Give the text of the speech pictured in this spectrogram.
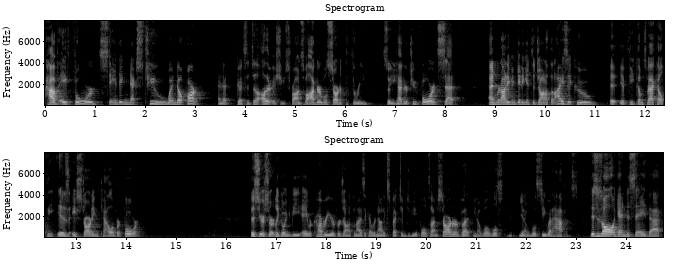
have a forward standing next to Wendell Carter. And that gets into the other issues. Franz Wagner will start at the three. So you have your two forwards set. And we're not even getting into Jonathan Isaac, who, if he comes back healthy, is a starting caliber forward. This year is certainly going to be a recovery year for Jonathan Isaac. I would not expect him to be a full-time starter, but you know, we'll we'll you know, we'll see what happens. This is all again to say that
